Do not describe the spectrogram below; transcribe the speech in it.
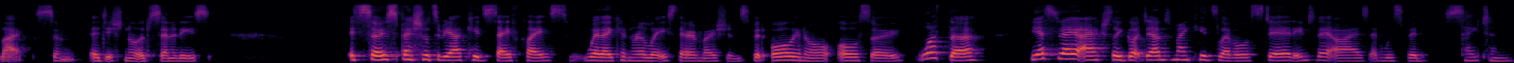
like some additional obscenities it's so special to be our kids' safe place where they can release their emotions. But all in all, also, what the? Yesterday, I actually got down to my kids' level, stared into their eyes, and whispered, Satan,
